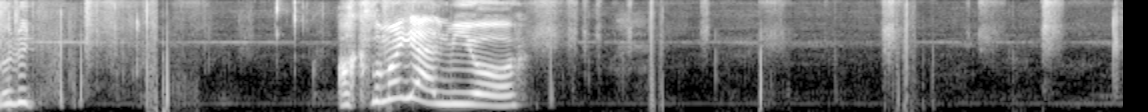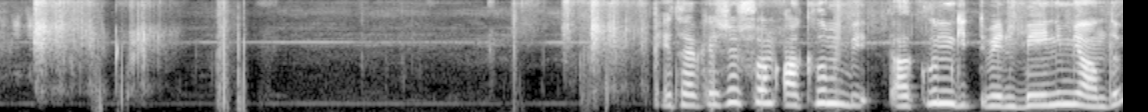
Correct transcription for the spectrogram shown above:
Böyle aklıma gelmiyor. Evet arkadaşlar şu an aklım aklım gitti benim beynim yandı.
